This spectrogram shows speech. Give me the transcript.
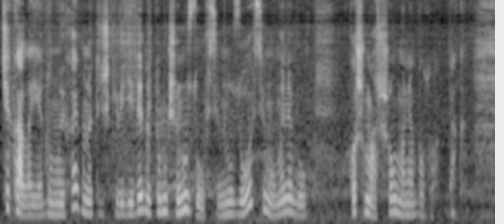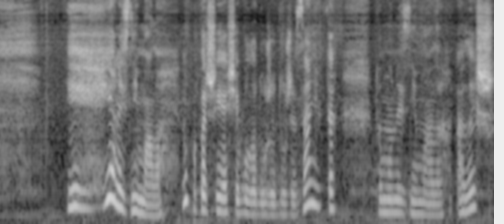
чекала я, думаю, хай воно трішки відійде, ну тому що ну зовсім, ну зовсім у мене був кошмар, що у мене було. так. І я не знімала. Ну, по-перше, я ще була дуже-дуже зайнята, тому не знімала. Але ж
